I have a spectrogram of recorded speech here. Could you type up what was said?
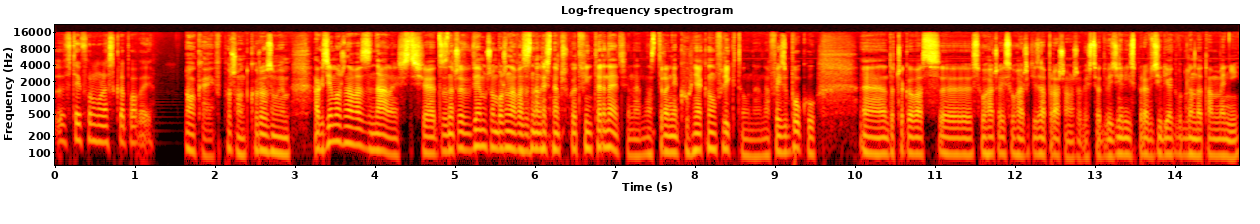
w tej formule sklepowej. Okej, okay, w porządku, rozumiem. A gdzie można was znaleźć? To znaczy, wiem, że można was znaleźć na przykład w internecie, na, na stronie Kuchnia Konfliktu, na, na Facebooku, e, do czego was e, słuchacze i słuchaczki zapraszam, żebyście odwiedzili i sprawdzili, jak wygląda tam menu.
